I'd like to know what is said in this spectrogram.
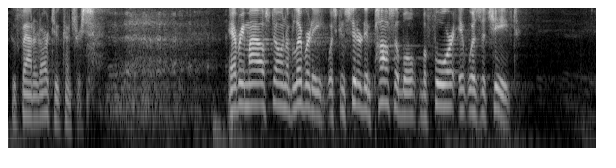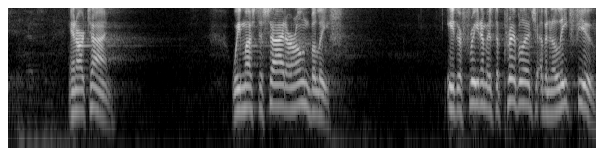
who founded our two countries. Every milestone of liberty was considered impossible before it was achieved. In our time, we must decide our own belief. Either freedom is the privilege of an elite few,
